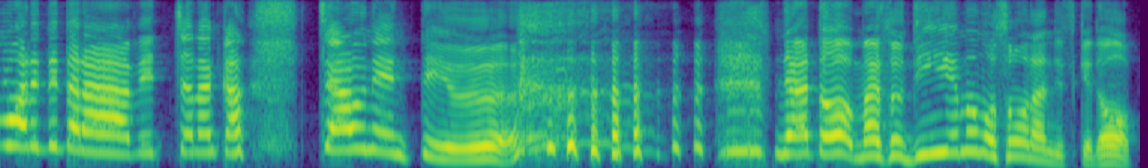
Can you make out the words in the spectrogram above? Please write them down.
思われてたらめっちゃなんかちゃうねんっていう であとまあその DM もそうなんですけど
